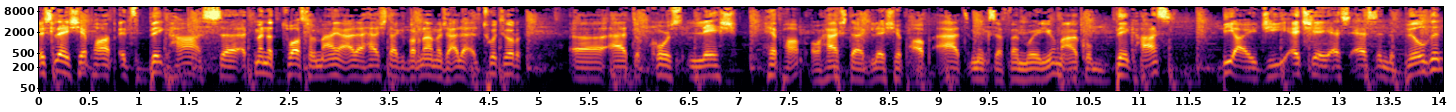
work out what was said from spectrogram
إيش ليش هيب هوب it's بيج هاس أتمنى تتواصل معي على هاشتاج البرنامج على التويتر. at of course ليش هيب هوب أو هاشتاج ليش هيب هوب at ميكس اف ام راديو معكم بيج هاس بي اي جي اتش اي اس اس ان ذا building.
